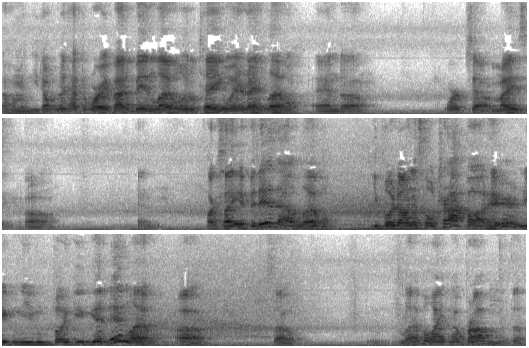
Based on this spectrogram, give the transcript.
I mean, you don't really have to worry about it being level. It'll tell you when it ain't level, and uh, works out amazing. Um, and like I say, if it is out of level, you put it on this little tripod here, and you can you can put you can get it in level. Uh, so level ain't no problem with the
